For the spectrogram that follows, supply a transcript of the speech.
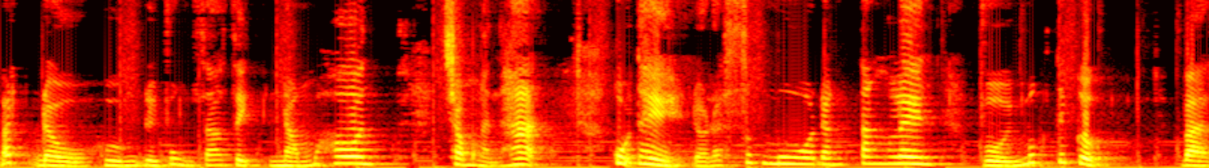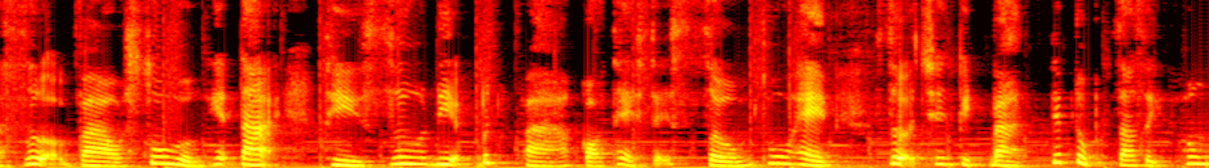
bắt đầu hướng đến vùng giao dịch nóng hơn trong ngắn hạn. Cụ thể, đó là sức mua đang tăng lên với mức tích cực và dựa vào xu hướng hiện tại thì dư địa bứt phá có thể sẽ sớm thu hẹp dựa trên kịch bản tiếp tục giao dịch hưng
